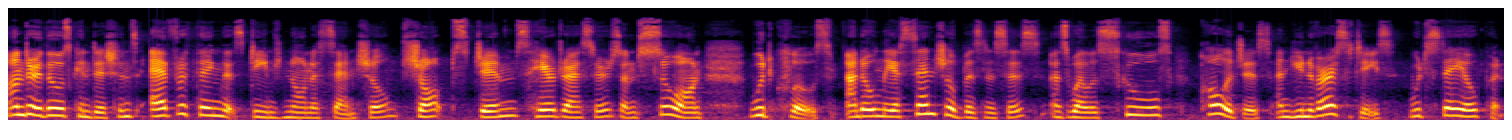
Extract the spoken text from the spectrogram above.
Under those conditions, everything that's deemed non essential, shops, gyms, hairdressers, and so on, would close, and only essential businesses, as well as schools, colleges, and universities would stay open.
